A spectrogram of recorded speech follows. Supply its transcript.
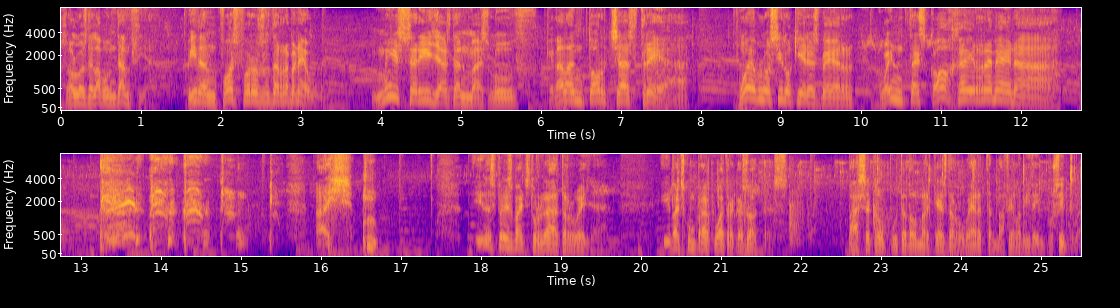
Son los de la abundancia. Pidan fósforos de remeneu. Mis cerillas dan más luz que da la antorcha astrea. Pueblo, si lo quieres ver, cuenta, escoja y remena. Ai. I després vaig tornar a Tarruella. I vaig comprar quatre casotes. Passa que el puta del marquès de Robert em va fer la vida impossible.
